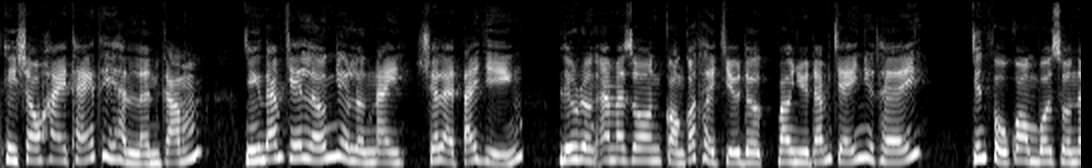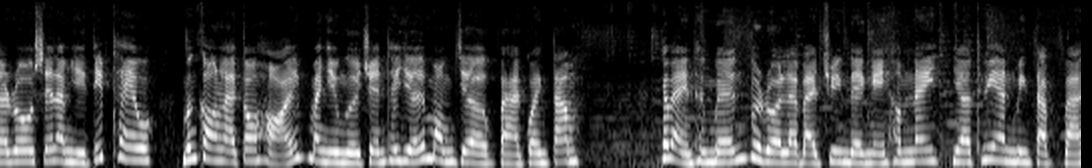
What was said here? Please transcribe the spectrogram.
thì sau 2 tháng thi hành lệnh cấm, những đám cháy lớn như lần này sẽ lại tái diễn. Liệu rừng Amazon còn có thể chịu được bao nhiêu đám cháy như thế? Chính phủ của ông Bolsonaro sẽ làm gì tiếp theo vẫn còn là câu hỏi mà nhiều người trên thế giới mong chờ và quan tâm. Các bạn thân mến, vừa rồi là bài chuyên đề ngày hôm nay do Thúy Anh biên tập và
